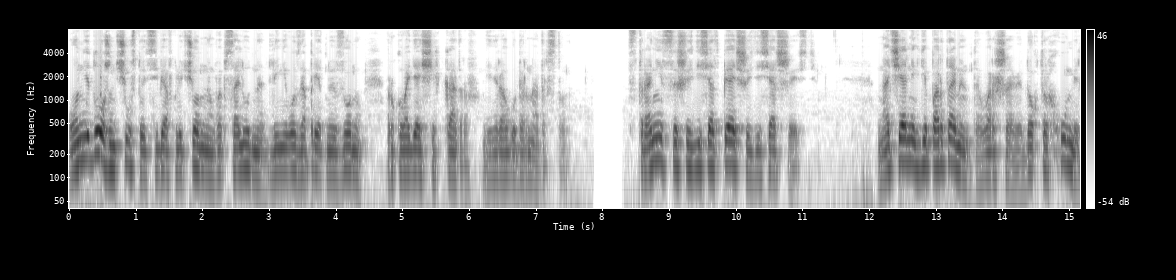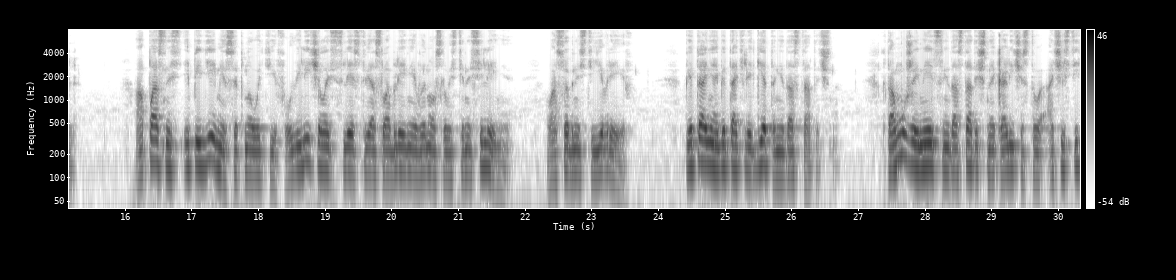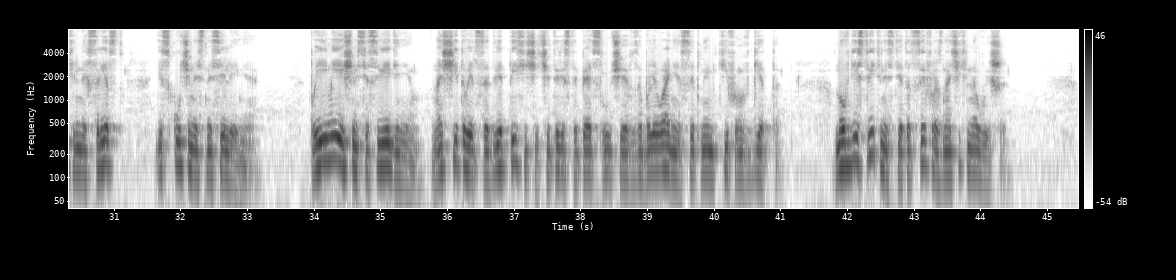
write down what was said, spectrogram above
Он не должен чувствовать себя включенным в абсолютно для него запретную зону руководящих кадров генерал-губернаторства. Страницы 65-66. Начальник департамента в Варшаве доктор Хумель. Опасность эпидемии сыпного тифа увеличилась вследствие ослабления выносливости населения, в особенности евреев. Питания обитателей гетто недостаточно. К тому же имеется недостаточное количество очистительных средств и скученность населения. По имеющимся сведениям, насчитывается 2405 случаев заболевания сыпным тифом в гетто. Но в действительности эта цифра значительно выше.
